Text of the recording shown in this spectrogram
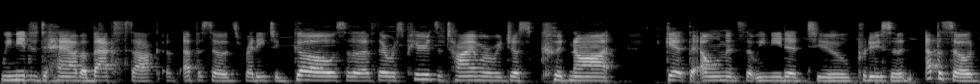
we needed to have a backstock of episodes ready to go so that if there was periods of time where we just could not get the elements that we needed to produce an episode,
